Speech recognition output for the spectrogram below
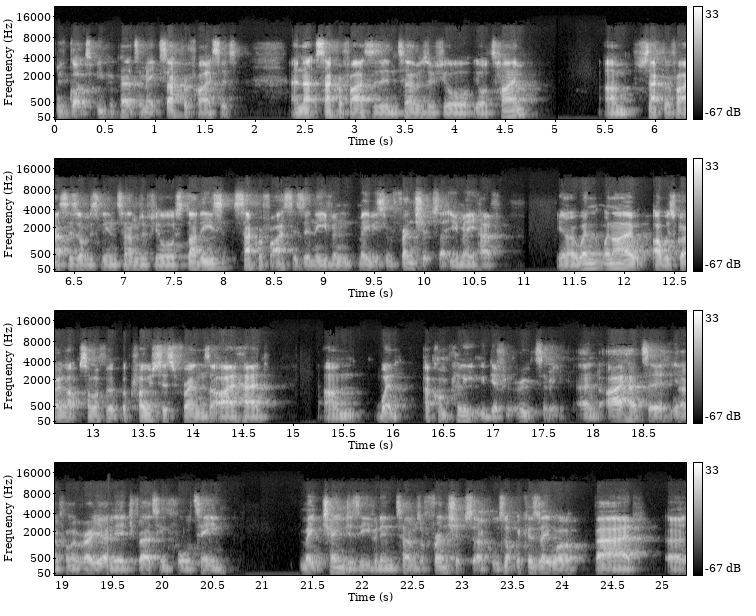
You've got to be prepared to make sacrifices, and that sacrifices in terms of your your time, um, sacrifices obviously in terms of your studies, sacrifices and even maybe some friendships that you may have. You know, when when I I was growing up, some of the, the closest friends that I had um, went a completely different route to me. And I had to, you know, from a very early age, 13, 14, make changes even in terms of friendship circles, not because they were bad uh,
